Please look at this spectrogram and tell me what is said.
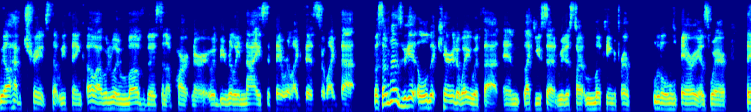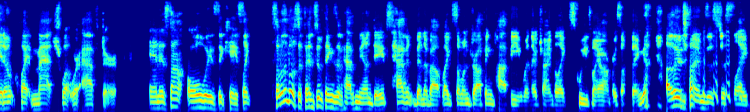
We all have traits that we think, "Oh, I would really love this in a partner. It would be really nice if they were like this or like that." But sometimes we get a little bit carried away with that and like you said, we just start looking for little areas where they don't quite match what we're after. And it's not always the case. Like some of the most offensive things that have happened to me on dates haven't been about like someone dropping poppy when they're trying to like squeeze my arm or something. Other times it's just like,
